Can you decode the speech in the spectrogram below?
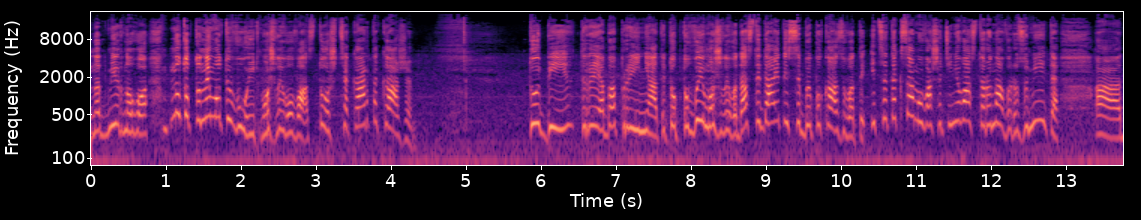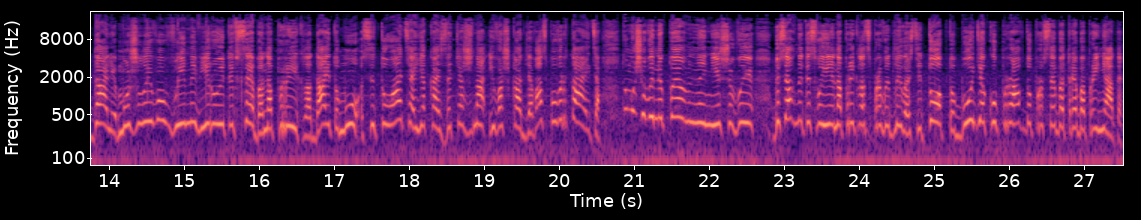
надмірного. Ну тобто не мотивують, можливо, вас. Тож ця карта каже. Тобі треба прийняти, тобто ви, можливо, да, стидаєтесь себе показувати, і це так само ваша тіньова сторона. Ви розумієте? А, далі, можливо, ви не віруєте в себе, наприклад, да, і тому ситуація якась затяжна і важка для вас повертається, тому що ви не певнені, що ви досягнете своєї, наприклад, справедливості. Тобто будь-яку правду про себе треба прийняти.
